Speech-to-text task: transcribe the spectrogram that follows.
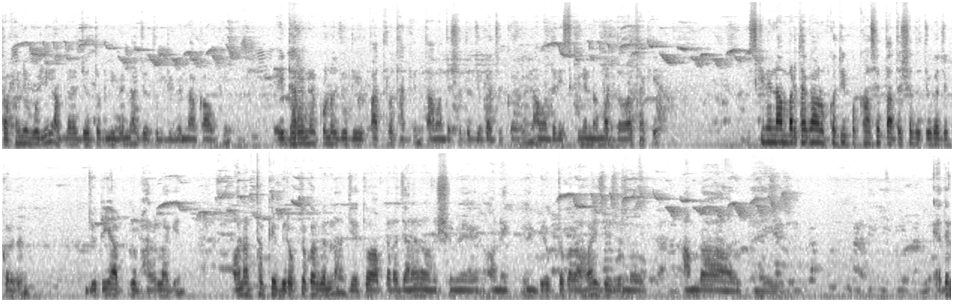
তখনই বলি, আপনারা যৌতুক নেবেন না, যৌতুক দিবেন না কাউকে। এই ধরনের কোনো যদি পাত্র থাকেন, তা আমাদের সাথে যোগাযোগ করবেন। আমাদের স্ক্রিনে নাম্বার দেওয়া থাকে। স্ক্রিনে নাম্বার থাকা আমার কর্তৃপক্ষ আছে, তাদের সাথে যোগাযোগ করবেন। যদি আপনাকে ভালো লাগে, অনর্থককে বিরক্ত করবেন না। যেহেতু আপনারা জানেন, অনেক সময় অনেক বিরক্ত করা হয় যে জন্য আমরা এদের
